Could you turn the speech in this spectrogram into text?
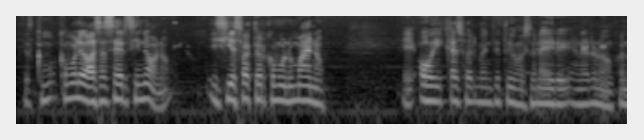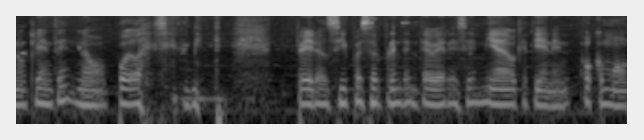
Entonces, ¿cómo, cómo le vas a hacer si no, no? y si es factor común humano. Eh, hoy casualmente tuvimos una, reunión con un cliente, no puedo decir, pero sí pues sorprendente ver ese miedo que tienen o como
